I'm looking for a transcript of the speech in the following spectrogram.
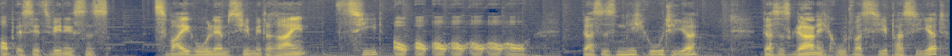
ob es jetzt wenigstens zwei Golems hier mit reinzieht. Oh, oh, oh, oh, oh, oh, oh. Das ist nicht gut hier. Das ist gar nicht gut, was hier passiert.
